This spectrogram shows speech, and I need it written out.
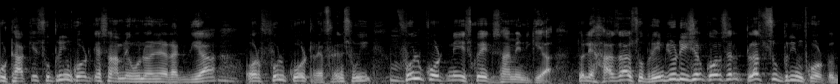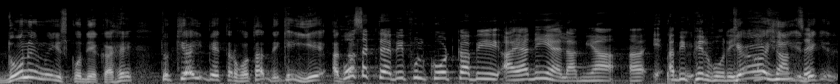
उठा के सुप्रीम कोर्ट के सामने उन्होंने रख दिया और फुल कोर्ट रेफरेंस हुई। फुल कोर्ट ने इसको एग्जामिन किया। तो लिहाजा supreme judicial council plus supreme court दोनों ने इसको देखा है तो क्या ही बेहतर होता? देखिए ये हो सकता है अभी फुल कोर्ट का भी आया नहीं है एलामिया अभी फिर हो रही क्या ही देखिए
